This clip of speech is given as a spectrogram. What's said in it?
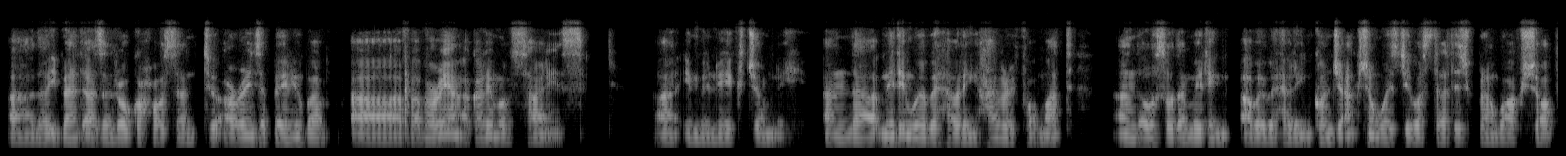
uh, the event as a local host and to arrange the venue by uh, Bavarian Academy of Science uh, in Munich, Germany. And the meeting will be held in hybrid format, and also the meeting uh, will be held in conjunction with GGOS Strategic Plan Workshop,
